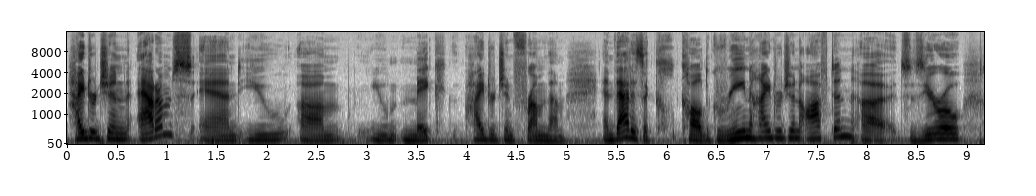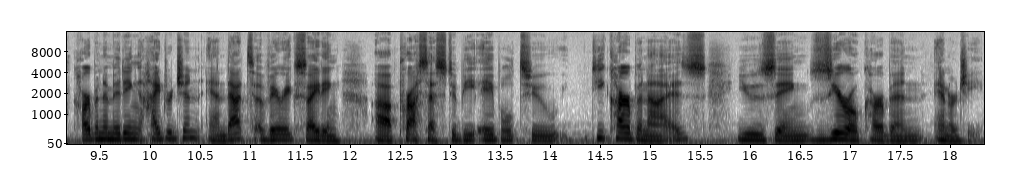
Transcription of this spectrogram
hydrogen atoms and you um, you make hydrogen from them. And that is cl- called green hydrogen often. Uh, it's zero carbon emitting hydrogen. And that's a very exciting uh, process to be able to decarbonize using zero carbon energy.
